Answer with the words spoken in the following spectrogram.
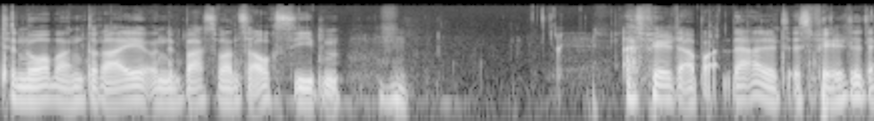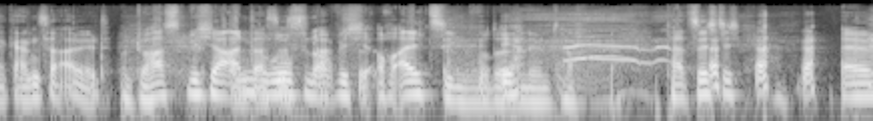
Tenor waren drei und im Bass waren es auch sieben. Es fehlte aber der Alt. Es fehlte der ganze Alt. Und du hast mich ja angerufen, ob ich auch alt singen würde ja. an dem Tag. Tatsächlich, ähm,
